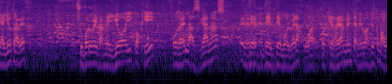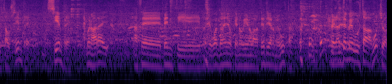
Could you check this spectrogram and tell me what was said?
Y ahí otra vez, supongo que también yo ahí cogí otra vez las ganas de, de- de volver a jugar, porque realmente a mí el baloncesto me ha gustado siempre, siempre. Bueno, ahora hace 20, no sé cuántos años que no vino al baloncesto y ya no me gusta. Pero antes me gustaba mucho,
